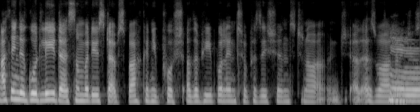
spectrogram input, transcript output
I think a good leader is somebody who steps back and you push other people into positions, you know, as well. Yeah.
